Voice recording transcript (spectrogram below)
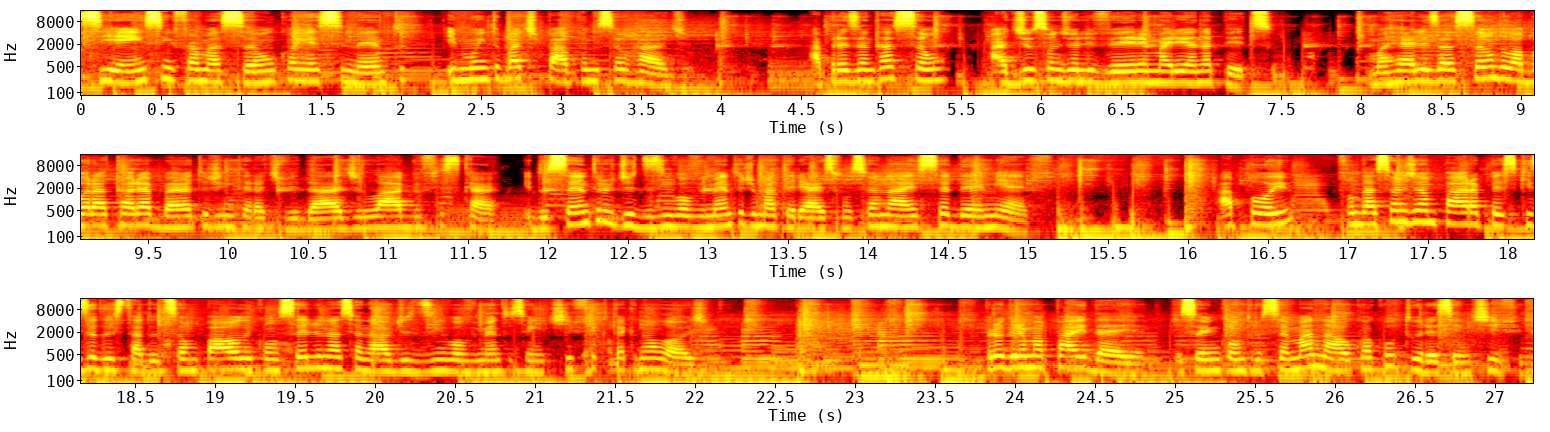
Ciência, informação, conhecimento e muito bate-papo no seu rádio. Apresentação: Adilson de Oliveira e Mariana Petzo. Uma realização do Laboratório Aberto de Interatividade Lábio Fiscar e do Centro de Desenvolvimento de Materiais Funcionais CDMF. Apoio: Fundação de Amparo à Pesquisa do Estado de São Paulo e Conselho Nacional de Desenvolvimento Científico e Tecnológico. Programa Pai Ideia, o seu encontro semanal com a cultura científica.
